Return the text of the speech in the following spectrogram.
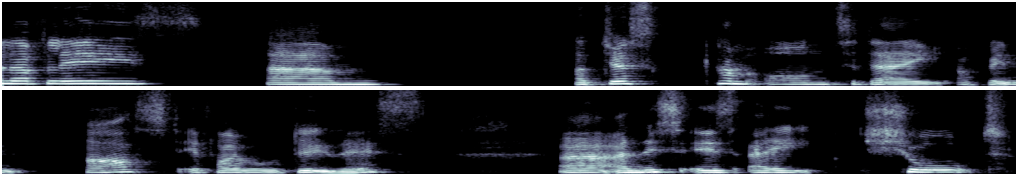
lovelies. Um, I've just come on today. I've been asked if I will do this, uh, and this is a short,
